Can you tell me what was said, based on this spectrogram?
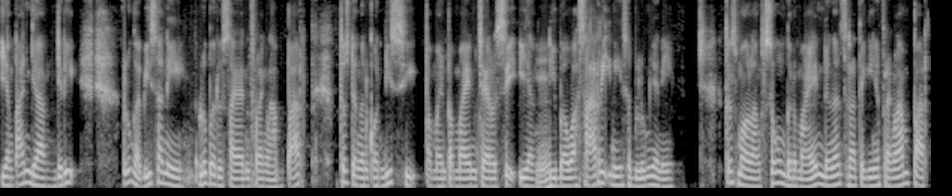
yang panjang. Jadi lu nggak bisa nih, lu baru sign Frank Lampard terus dengan kondisi pemain-pemain Chelsea yang Hmm. di bawah Sari nih sebelumnya nih terus mau langsung bermain dengan strateginya Frank Lampard.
